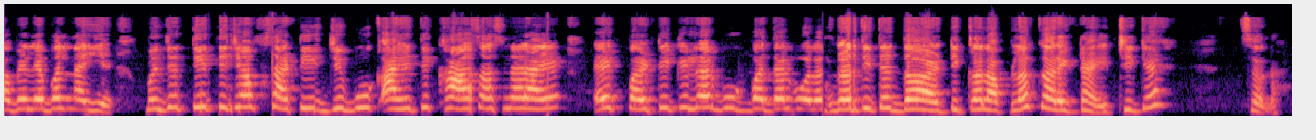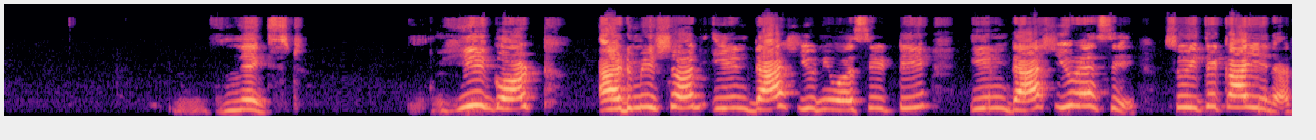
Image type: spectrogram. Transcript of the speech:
अवेलेबल नाहीये. म्हणजे ती तिच्यासाठी जी बुक आहे ती खास असणार आहे. एक पर्टिक्युलर बुकबद्दल बोलत तर तिथे द आर्टिकल आपलं करेक्ट आहे. ठीक आहे? चला. Next he got admission in dash university in dash USA so इथे काय येणार?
